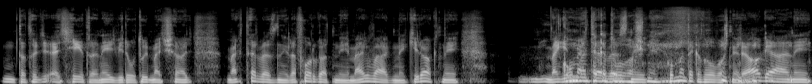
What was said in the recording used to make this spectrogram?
tehát hogy egy hétre négy videót úgy megcsinálni, hogy megtervezni, leforgatni, megvágni, kirakni, megint Kommenteket olvasni. kommenteket olvasni, reagálni,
